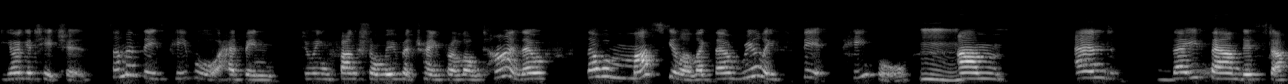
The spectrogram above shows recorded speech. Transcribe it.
yoga teachers. Some of these people had been doing functional movement training for a long time. They were they were muscular, like they were really fit people. Mm. Um, and they found this stuff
